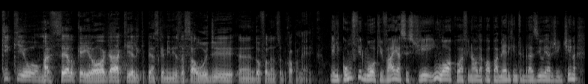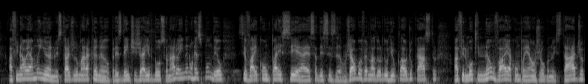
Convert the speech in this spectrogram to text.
que que o Marcelo Queiroga, aquele que pensa que é ministro da Saúde, andou falando sobre Copa América? Ele confirmou que vai assistir em loco a final da Copa América entre Brasil e Argentina. A final é amanhã, no estádio do Maracanã. O presidente Jair Bolsonaro ainda não respondeu se vai comparecer a essa decisão. Já o governador do Rio, Cláudio Castro, afirmou que não vai acompanhar o jogo no estádio.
